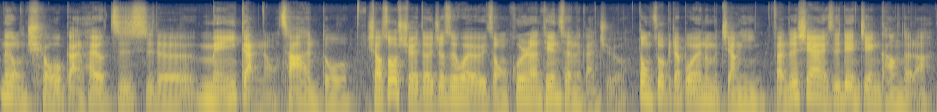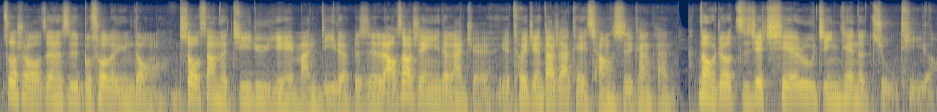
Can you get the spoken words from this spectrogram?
那种球感还有姿势的美感哦，差很多。小时候学的就是会有一种浑然天成的感觉哦，动作比较不会那么僵硬。反正现在也是练健康的啦，桌球真的是不错的运动哦，受伤的几率也蛮低的，就是老少咸宜的感觉，也推荐大家可以尝试看看。那我就直接切入今天的主题哦。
